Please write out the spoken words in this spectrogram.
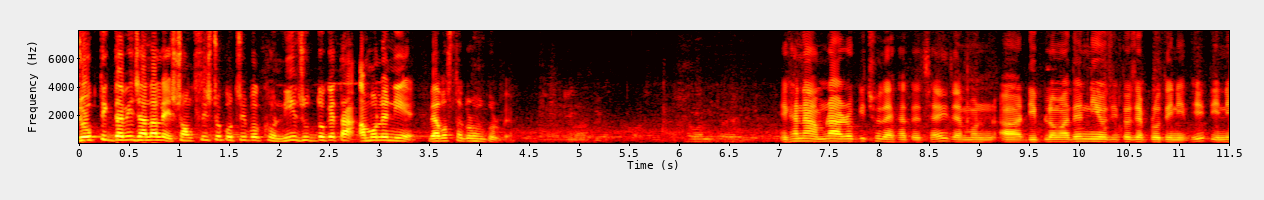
যৌক্তিক দাবি জানালে সংশ্লিষ্ট কর্তৃপক্ষ নিজ উদ্যোগে তা আমলে নিয়ে ব্যবস্থা গ্রহণ করবে। এখানে আমরা আরও কিছু দেখাতে চাই, যেমন ডিপ্লোমাদের নিয়োজিত যে প্রতিনিধি, তিনি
